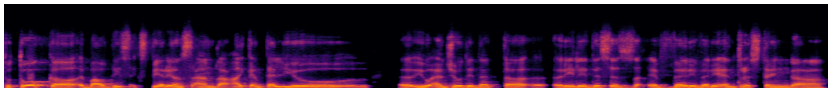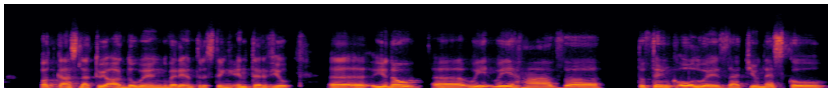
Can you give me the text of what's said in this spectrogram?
to talk uh, about this experience. And uh, I can tell you, uh, you and Judy, that uh, really this is a very, very interesting uh, podcast that we are doing, very interesting interview. Uh, you know, we, we have to think always that UNESCO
